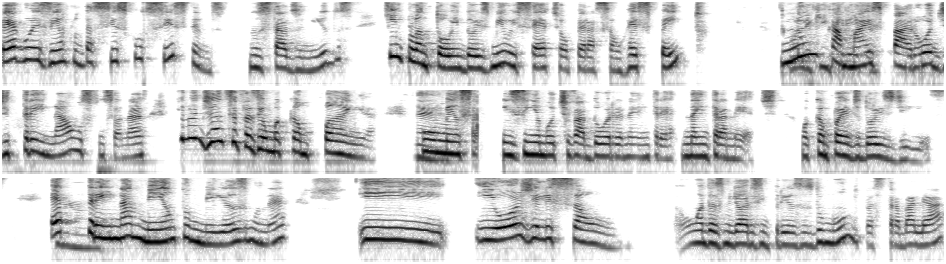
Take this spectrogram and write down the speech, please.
Pega o exemplo da Cisco Systems nos Estados Unidos, que implantou em 2007 a operação Respeito, Olha nunca mais parou de treinar os funcionários. Que não adianta você fazer uma campanha é. com mensagenzinha motivadora na, intra, na intranet, uma campanha de dois dias. É não. treinamento mesmo, né? E, e hoje eles são uma das melhores empresas do mundo para se trabalhar.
